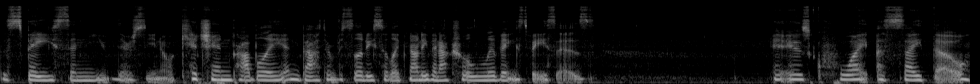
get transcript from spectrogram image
the space and you, there's, you know, a kitchen probably and bathroom facility, so like not even actual living spaces. It is quite a sight, though.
